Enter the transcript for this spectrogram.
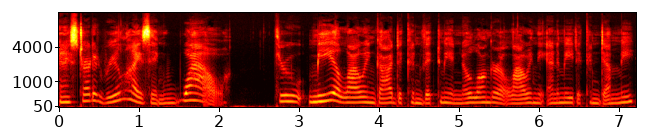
And I started realizing, wow, through me allowing God to convict me and no longer allowing the enemy to condemn me,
